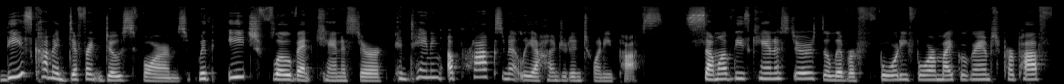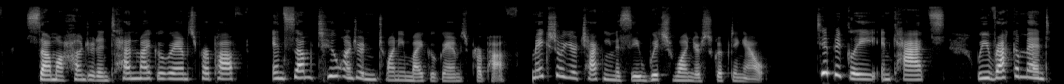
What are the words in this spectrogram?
These come in different dose forms, with each Flovent canister containing approximately 120 puffs. Some of these canisters deliver 44 micrograms per puff, some 110 micrograms per puff, and some 220 micrograms per puff. Make sure you're checking to see which one you're scripting out. Typically, in cats, we recommend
